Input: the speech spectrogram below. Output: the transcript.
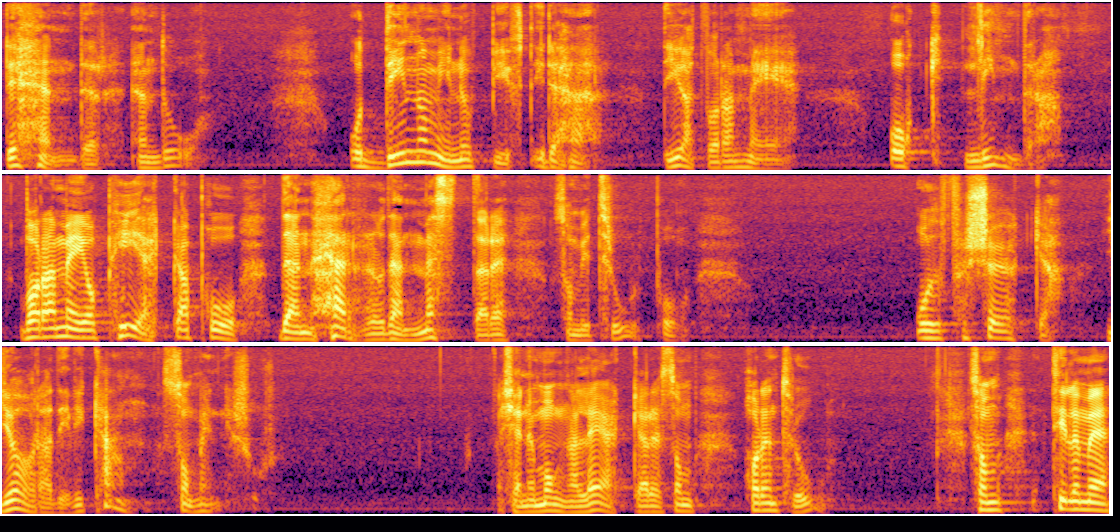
Det händer ändå. Och din och min uppgift i det här, det är att vara med och lindra. Vara med och peka på den Herre och den Mästare som vi tror på. Och försöka göra det vi kan som människor. Jag känner många läkare som har en tro. Som till och med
